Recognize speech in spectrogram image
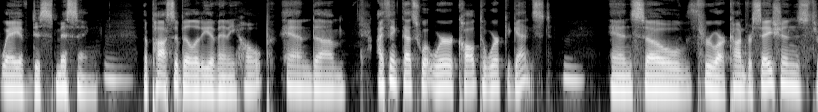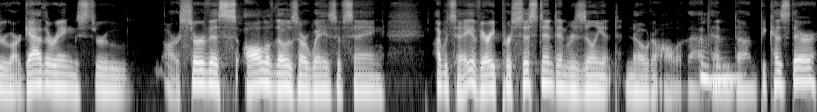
way of dismissing Mm. The possibility of any hope. And um, I think that's what we're called to work against. Mm. And so through our conversations, through our gatherings, through our service, all of those are ways of saying, I would say, a very persistent and resilient no to all of that. Mhm. And um, because there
